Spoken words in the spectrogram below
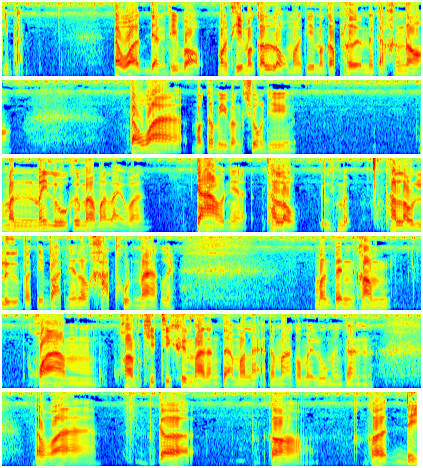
ฏิบัติ แต่ว่าอย่างที่บอกบางทีมันก็หลงบางทีมันก็เพลินไปกับข้างนอก แต่ว่ามันก็มีบางช่วงที่ มันไม่รู้ขึ้นมาเมื่อไหร่ว่าก้าวเนี้ยถ้าเราถ้าเราลืมปฏิบัติเนี่ยเราขาดทุนมากเลย มันเป็นคำความความคิดที่ขึ้นมาตั้งแต่เมื่อไหร่อาตมาก็ไม่รู้เหมือนกัน แต่ว่าก็ก็ก็ดี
